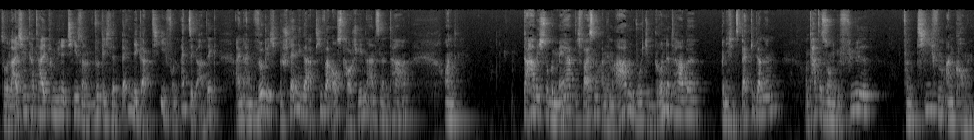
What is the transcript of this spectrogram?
so Leichenkartei-Community, sondern wirklich lebendig, aktiv und einzigartig ein, ein wirklich beständiger, aktiver Austausch jeden einzelnen Tag. Und da habe ich so gemerkt, ich weiß noch, an dem Abend, wo ich die gegründet habe, bin ich ins Bett gegangen und hatte so ein Gefühl von tiefem Ankommen.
